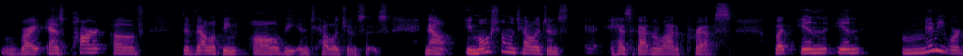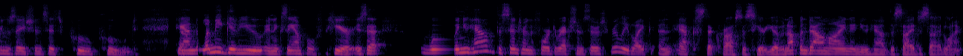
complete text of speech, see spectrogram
Right, as part of developing all the intelligences. Now, emotional intelligence has gotten a lot of press but in in many organizations it's poo-pooed. Yeah. and let me give you an example here is that when you have the center and the four directions there's really like an x that crosses here. You have an up and down line and you have the side to side line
